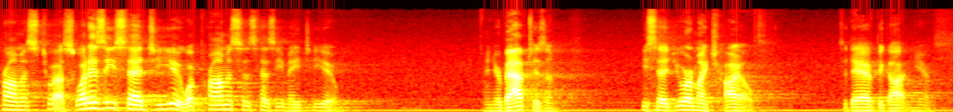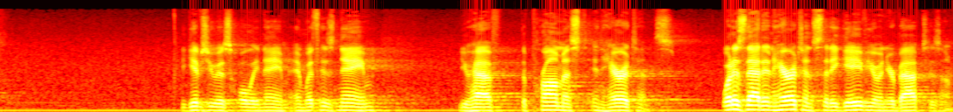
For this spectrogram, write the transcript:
promised to us. What has He said to you? What promises has He made to you? In your baptism, He said, You are my child. Today I've begotten you. He gives you His holy name, and with His name, you have the promised inheritance. What is that inheritance that He gave you in your baptism,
